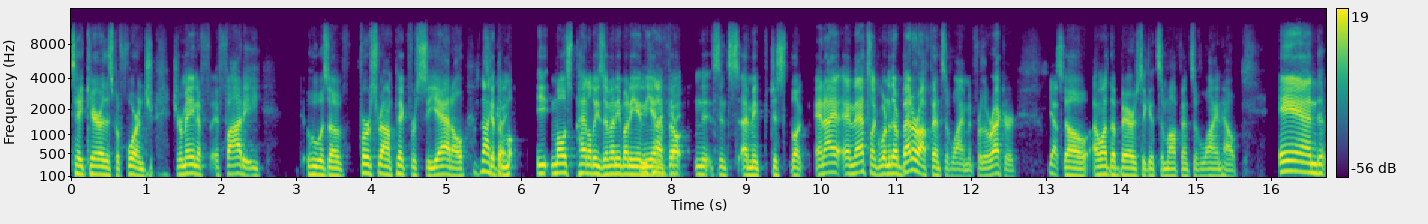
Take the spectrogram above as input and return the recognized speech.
take care of this before. And J- Germain If- Ifedi, who was a first round pick for Seattle, He's got the good. mo- most penalties of anybody in He's the NFL n- since I mean, just look, and I and that's like one of their better offensive linemen for the record. Yep. So I want the Bears to get some offensive line help, and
